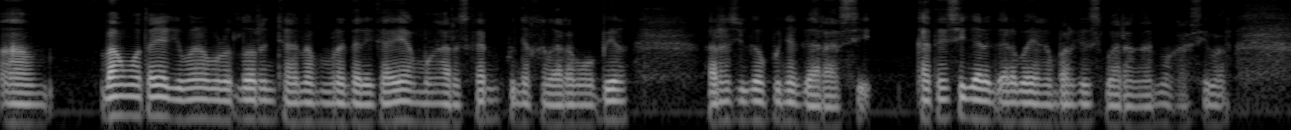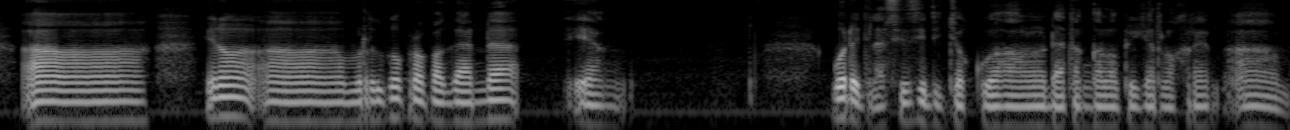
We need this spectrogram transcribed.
Em, bang mau tanya gimana menurut lo rencana pemerintah DKI yang mengharuskan punya kendaraan mobil harus juga punya garasi? Katanya sih gara-gara banyak yang parkir sembarangan. Makasih bang. Eh, you know eh, menurut gue propaganda yang gue udah jelasin sih di jok gue kalau datang kalau pikir lo keren. Em,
